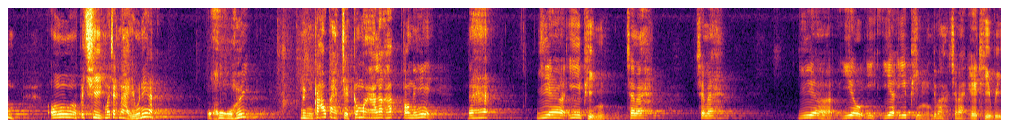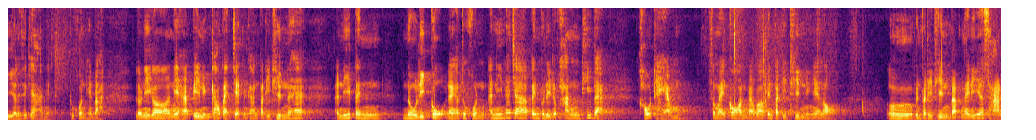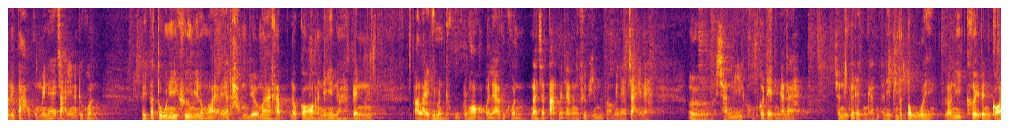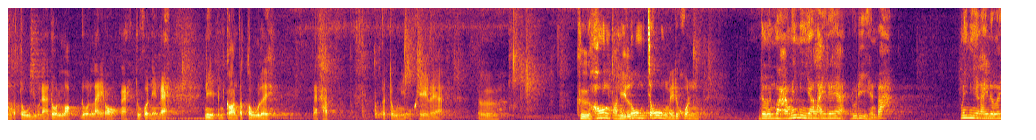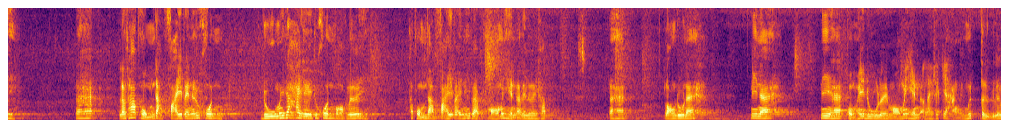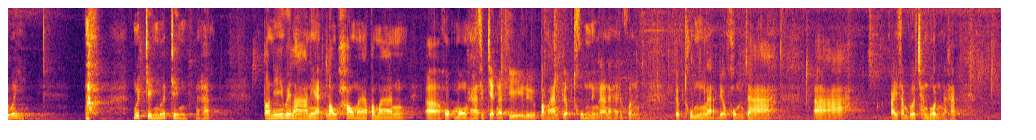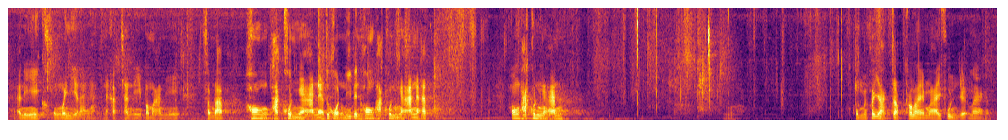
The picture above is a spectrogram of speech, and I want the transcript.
เออ ไปฉีกมาจากไหนวะเนี่ย โอ้โห เฮ้ย 1987 ก็มาแล้วครับ ตอนนี้นะฮะ เยี่ยอี้ผิง ใช่ไหมใช่ไหมเยี่ยเยี่ยวอี้เยี่ยอี้ผิงหรือเปล่าใช่ไหม ATV อะไรสักอย่างเนี่ย ทุกคนเห็นปะแล้วนี่ก็เนี่ยฮะปี 1987เหมือนกันปฏิทินนะฮะ อันนี้เป็นโนริโกะนะครับทุกคน อันนี้น่าจะเป็นผลิตภัณฑ์ที่แบบเขาแถม สมัยก่อนแบบว่าเป็นปฏิทินอย่างเงี้ยเหรอ เออ เป็นปฏิทินแบบในนิยสารหรือเปล่าผมไม่แน่ใจนะทุกคน เฮ้ยประตูนี้คือมีร่องรอยอารยธรรมเยอะมากครับ แล้วก็อันนี้นะเป็นอะไรที่มันถูกลอกออกไปแล้วทุกคน น่าจะตัดมาจากหนังสือพิมพ์หรือเปล่าไม่แน่ใจนะ เออ ชั้นนี้ก็เด่นกันนะ ชั้นนี้ก็เด่นกัน อันนี้เป็นประตูเว้ย แล้วนี่เคยเป็นกรประตูอยู่นะ โดนล็อกโดนไล่ออกนะทุกคนเห็นไหมนี่เป็นกรประตูเลยนะครับ ประตูนี้โอเคเลยอะ่ะ เออ คือห้องตอนนี้โล่งโจ้งเลยทุกคน เดินมาไม่มีอะไรเลยอะ่ะดูดิเห็นปะไม่มีอะไรเลยนะฮะแล้วถ้าผมดับไฟไปนะทุกคน ดูไม่ได้เลยทุกคนบอกเลย ถ้าผมดับไฟไปนี่แบบมองไม่เห็นอะไรเลยครับนะฮะลองดูนะ นี่นะ นี่ฮะผมให้ดูเลยมองไม่เห็นอะไรสักอย่างเลยมืดตื่อเลยเว้ยมืดจริงมืดจริงนะครับ ตอนนี้เวลาเนี่ยเราเข้ามาประมาณหกโมงห้าสิบเจ็ดนาทีหรือประมาณเกือบทุ่มหนึ่งแล้วนะฮะทุกคน เกือบทุ่มหนึ่งแล้ว เดี๋ยวผมจะไปสำรวจชั้นบนนะครับ อันนี้คงไม่มีอะไรแล้วนะครับ ชั้นนี้ประมาณนี้สำหรับห้องพักคนงานนะทุกคนนี่เป็นห้องพักคนงานนะครับ ห้องพักคนงาน ผมไม่ค่อยอยากจับเท่าไหร่ไม้ฝุ่นเยอะมากครับ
